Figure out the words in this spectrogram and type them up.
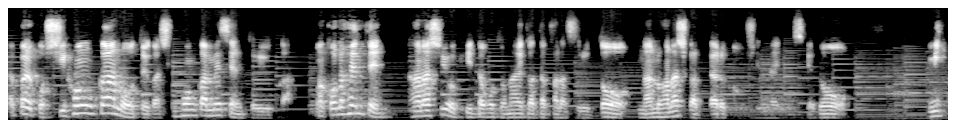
やっぱりこう資本家脳というか、資本家目線というか、まあ、この辺って話を聞いたことない方からすると、何の話かってあるかもしれないんですけど、3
